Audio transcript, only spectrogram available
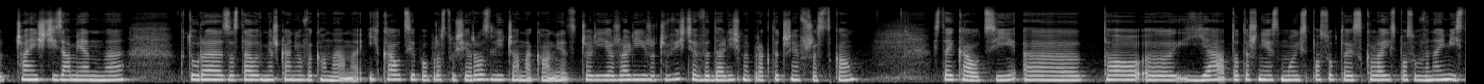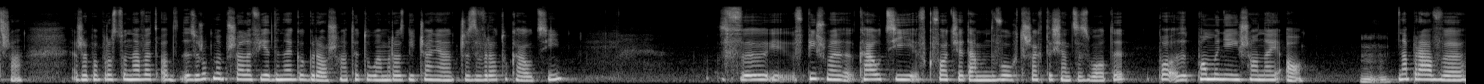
y, części zamienne, które zostały w mieszkaniu wykonane. Ich kaucję po prostu się rozlicza na koniec, czyli jeżeli rzeczywiście wydaliśmy praktycznie wszystko, z tej kaucji, e, to e, ja, to też nie jest mój sposób, to jest z kolei sposób wynajmistrza, że po prostu nawet od, zróbmy przelew jednego grosza tytułem rozliczenia czy zwrotu kaucji, w, wpiszmy kaucji w kwocie tam 2-3 tysięcy złotych, po, pomniejszonej o. Mhm. naprawy,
